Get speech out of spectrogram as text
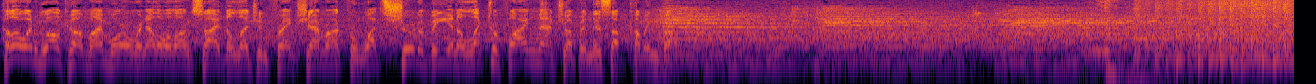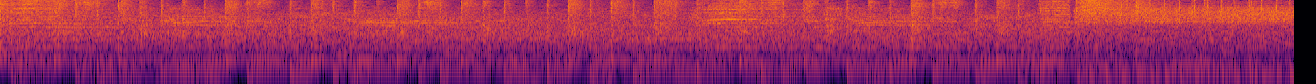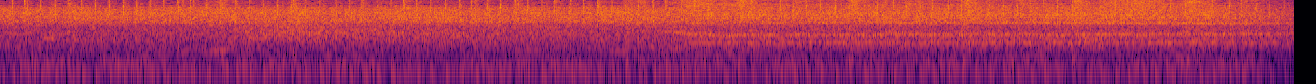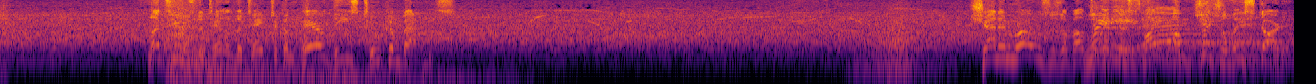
Hello and welcome. I'm Mauro Ranallo alongside the legend Frank Shamrock for what's sure to be an electrifying matchup in this upcoming bout. Let's use the tale of the tape to compare these two combatants. Shannon Rose is about to get this fight officially started.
